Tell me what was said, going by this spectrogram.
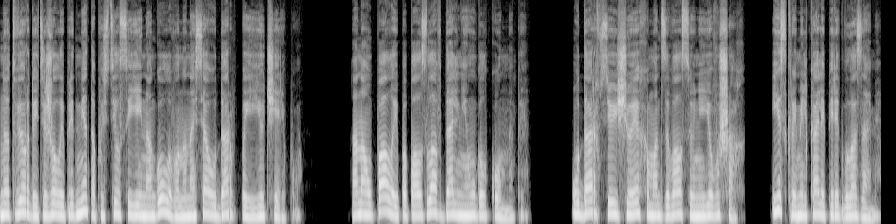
но твердый тяжелый предмет опустился ей на голову, нанося удар по ее черепу. Она упала и поползла в дальний угол комнаты. Удар все еще эхом отзывался у нее в ушах. Искры мелькали перед глазами.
